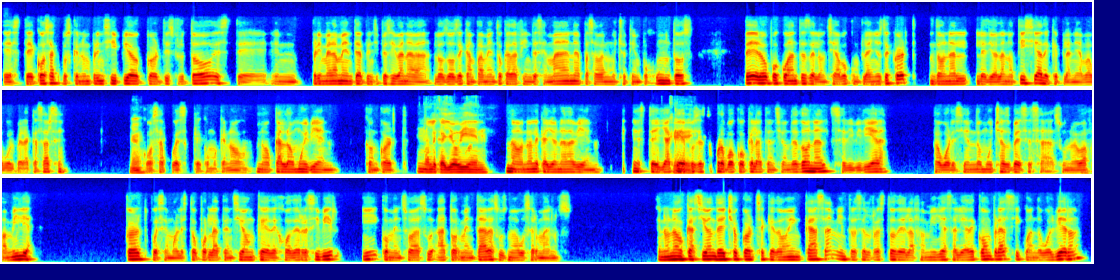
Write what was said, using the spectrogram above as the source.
Este, cosa pues que en un principio Kurt disfrutó, este, en, primeramente al principio se iban a los dos de campamento cada fin de semana, pasaban mucho tiempo juntos, pero poco antes del onceavo cumpleaños de Kurt, Donald le dio la noticia de que planeaba volver a casarse, No, cosa pues que como que no, no caló muy bien con Kurt. no le cayó bien. No, no le cayó nada bien, este, ya que pues esto provocó que la atención de Donald se dividiera, favoreciendo muchas veces a su nueva familia. Kurt pues se molestó por la atención que dejó de recibir y comenzó a, su- a atormentar a sus nuevos hermanos. En una ocasión, de hecho, Kurt se quedó en casa mientras el resto de la familia salía de compras y cuando volvieron,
